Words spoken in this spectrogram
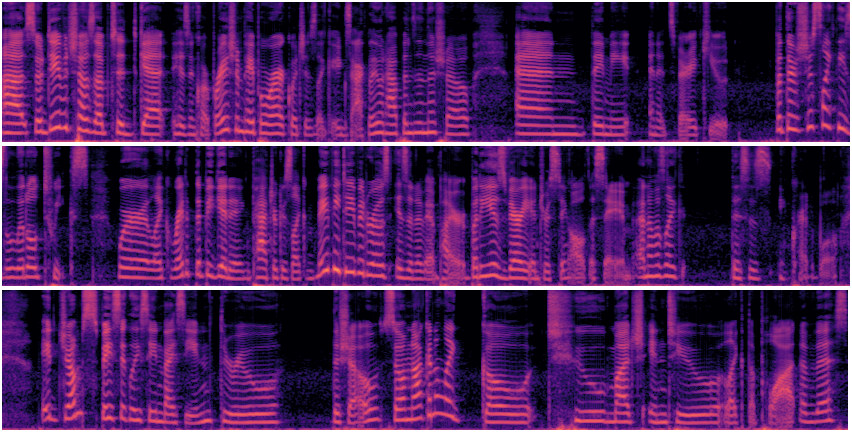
Uh, so David shows up to get his incorporation paperwork, which is like exactly what happens in the show, and they meet, and it's very cute. But there's just like these little tweaks where, like, right at the beginning, Patrick is like, maybe David Rose isn't a vampire, but he is very interesting all the same. And I was like, this is incredible. It jumps basically scene by scene through the show. So I'm not going to like go too much into like the plot of this,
